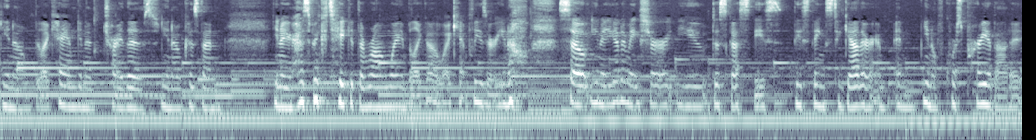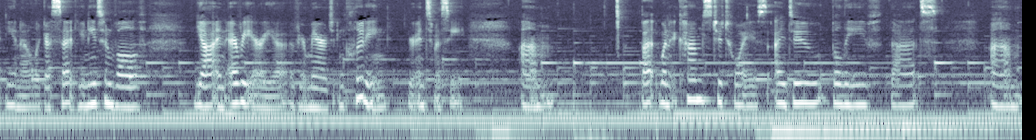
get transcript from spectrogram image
you know, be like, hey, I'm to try this, you know, because then, you know, your husband could take it the wrong way and be like, oh, I can't please her, you know. So, you know, you got to make sure you discuss these these things together and, and, you know, of course, pray about it. You know, like I said, you need to involve Yah, in every area of your marriage, including your intimacy. Um, but when it comes to toys, I do believe that um,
